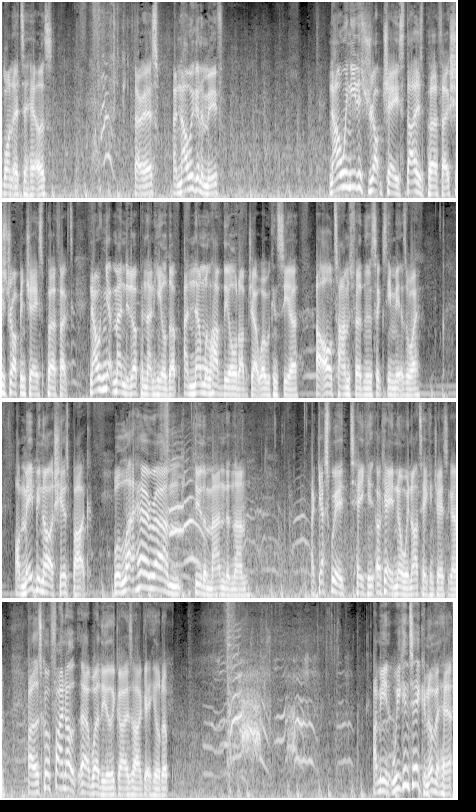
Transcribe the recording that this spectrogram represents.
want her to hit us. There it is. And now we're gonna move. Now we need to drop chase. That is perfect. She's dropping chase. Perfect. Now we can get mended up and then healed up. And then we'll have the old object where we can see her at all times further than 16 meters away. Or maybe not. She is back. We'll let her um, do the mend and then I guess we're taking... Okay, no, we're not taking chase again. All right, let's go find out uh, where the other guys are. Get healed up. I mean, we can take another hit.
